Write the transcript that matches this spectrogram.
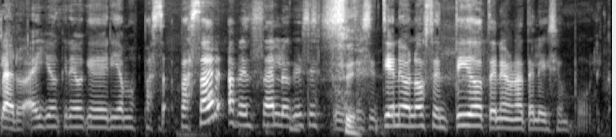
Claro, ahí yo creo que deberíamos pasar a pensar lo que dices tú, si tiene o no sentido tener una televisión pública.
